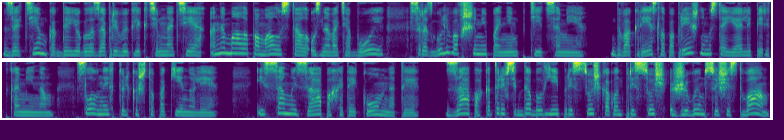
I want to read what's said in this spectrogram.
Затем, когда ее глаза привыкли к темноте, она мало-помалу стала узнавать обои с разгуливавшими по ним птицами. Два кресла по-прежнему стояли перед камином, словно их только что покинули. И самый запах этой комнаты, запах, который всегда был ей присущ, как он присущ живым существам,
